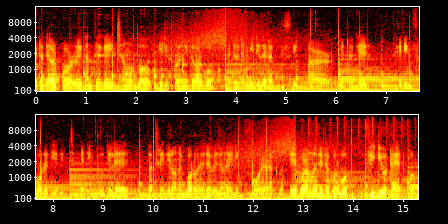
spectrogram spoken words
এটা দেওয়ার পর এখান থেকে ইচ্ছা মতো এডিট করে নিতে পারব। টাইটেলটা মিডিলে রাখতেছি। আর এটাকে হেডিং ফোরে দিয়ে দিচ্ছি। হেডিং টু দিলে বা থ্রি দিলে অনেক বড় হয়ে যাবে জন্য হেডিং ফোরে রাখলাম। এরপর আমরা যেটা করব ভিডিওটা অ্যাড করব।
